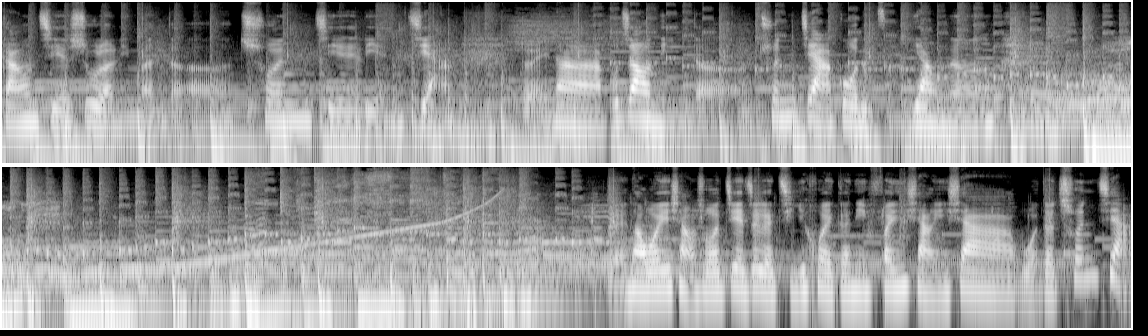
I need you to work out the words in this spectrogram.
刚结束了你们的春节连假。对，那不知道你的春假过得怎么样呢？那我也想说借这个机会跟你分享一下我的春假。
